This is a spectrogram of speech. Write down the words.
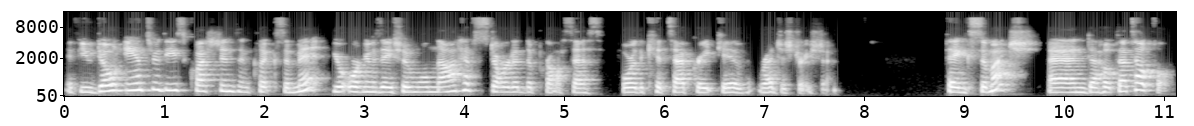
If you don't answer these questions and click submit, your organization will not have started the process for the Kitsap Great Give registration. Thanks so much, and I hope that's helpful.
